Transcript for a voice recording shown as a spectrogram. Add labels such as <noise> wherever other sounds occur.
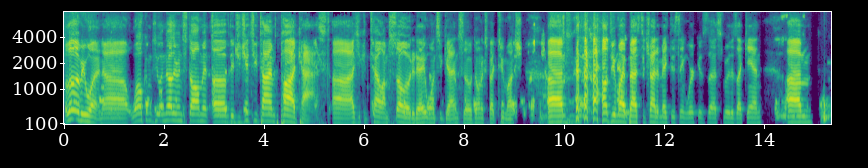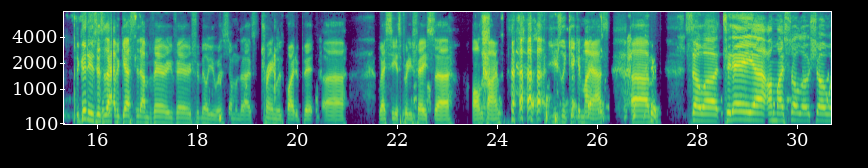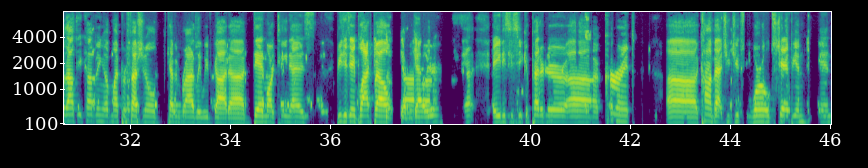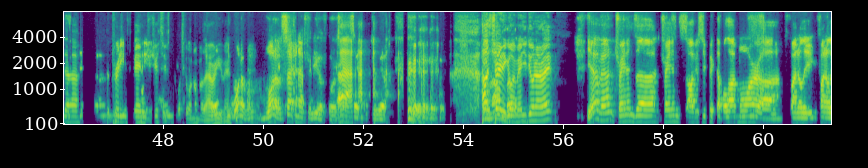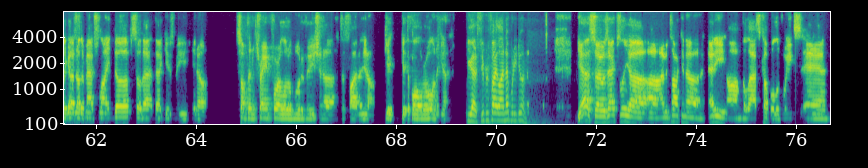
Hello, everyone. Uh, welcome to another installment of the Jiu Jitsu Times podcast. Uh, as you can tell, I'm solo today once again, so don't expect too much. Um, <laughs> I'll do my best to try to make this thing work as uh, smooth as I can. Um, the good news is, is I have a guest that I'm very, very familiar with, someone that I've trained with quite a bit. Uh, I see his pretty face uh, all the time, <laughs> usually kicking my ass. Um, so uh, today uh, on my solo show, without the accompanying of my professional Kevin Bradley, we've got uh, Dan Martinez, BJJ black belt, Kevin Gallagher. uh, ADCC competitor, uh, current uh, combat jiu-jitsu world champion, and uh, the prettiest man in jiu-jitsu. What's going on, brother? How are you, man? One of them. One of them. Second after you, of course. <laughs> Ah. Second after you. <laughs> How's training going, man? You doing all right? Yeah, man. Training's uh training's obviously picked up a lot more. Uh finally finally got another match lined up. So that that gives me, you know, something to train for, a little motivation uh, to finally, you know, get get the ball rolling again. You got a super fight lined up? What are you doing? Yeah, so it was actually uh, uh I've been talking to Eddie um the last couple of weeks and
